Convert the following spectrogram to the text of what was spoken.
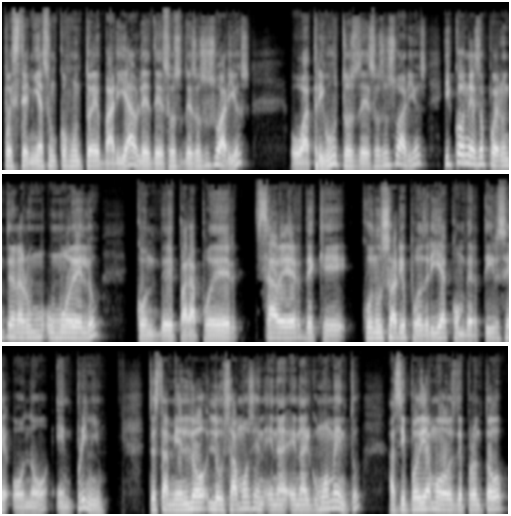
pues tenías un conjunto de variables de esos, de esos usuarios o atributos de esos usuarios y con eso poder entrenar un, modelo para poder saber de que un usuario podría convertirse o no en premium. Entonces también lo, usamos en algún momento, así podíamos de pronto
